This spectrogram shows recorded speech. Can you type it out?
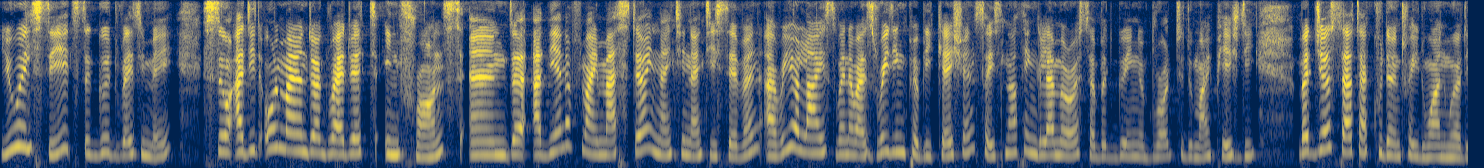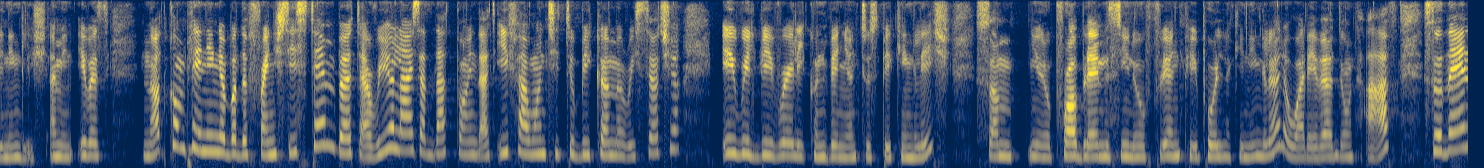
you will see it's a good resume. So I did all my undergraduate in France, and uh, at the end of my master in 1997, I realized when I was reading publications, so it's nothing glamorous about going abroad to do my PhD, but just that I couldn't read one word in English. I mean, it was not complaining about the French system, but I realized at that point that if I wanted to become a researcher, it will be really convenient to speak English. Some, you know, problems, you know, fluent people like in England or whatever don't have. So then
